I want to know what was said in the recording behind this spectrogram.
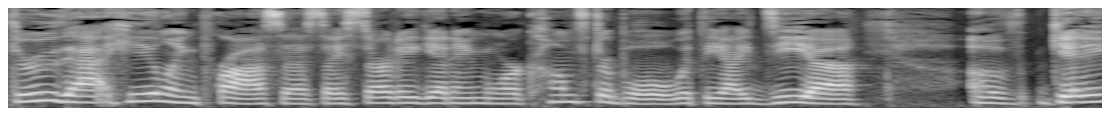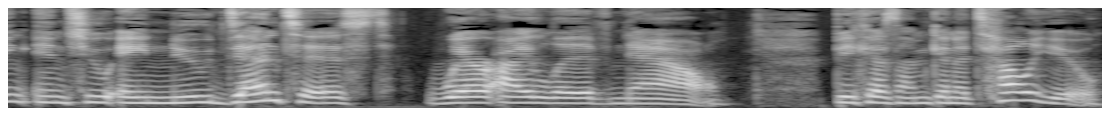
through that healing process, I started getting more comfortable with the idea of getting into a new dentist where I live now. Because I'm going to tell you,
